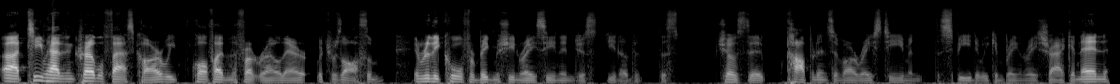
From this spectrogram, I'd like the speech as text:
Uh, team had an incredible fast car. We qualified in the front row there, which was awesome and really cool for big machine racing and just you know the this shows the competence of our race team and the speed that we can bring to the racetrack. And then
